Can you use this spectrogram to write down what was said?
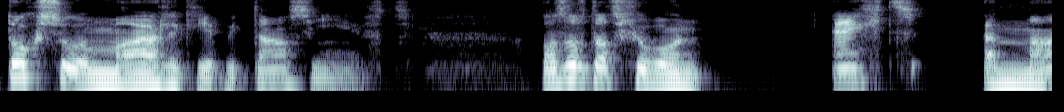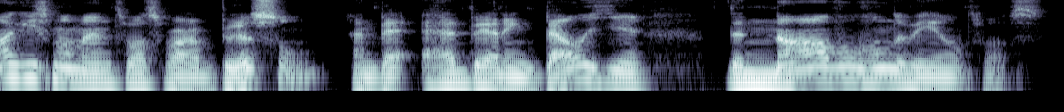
toch zo'n maaglijke reputatie heeft. Alsof dat gewoon echt een magisch moment was waar Brussel en bij uitbreiding België de navel van de wereld was.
